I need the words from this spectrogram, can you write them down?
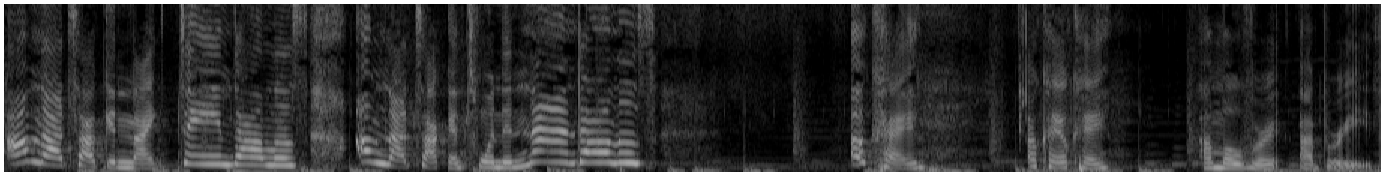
I'm not talking nineteen dollars. I'm not talking twenty nine dollars. Okay, okay, okay. I'm over it. I breathe.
